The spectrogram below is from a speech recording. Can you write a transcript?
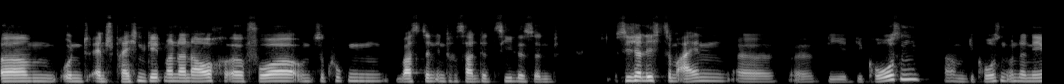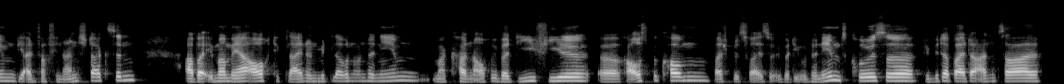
Ähm, und entsprechend geht man dann auch äh, vor, um zu gucken, was denn interessante Ziele sind. Sicherlich zum einen äh, äh die, die großen, ähm, die großen Unternehmen, die einfach finanzstark sind, aber immer mehr auch die kleinen und mittleren Unternehmen. Man kann auch über die viel äh, rausbekommen, beispielsweise über die Unternehmensgröße, die Mitarbeiteranzahl.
